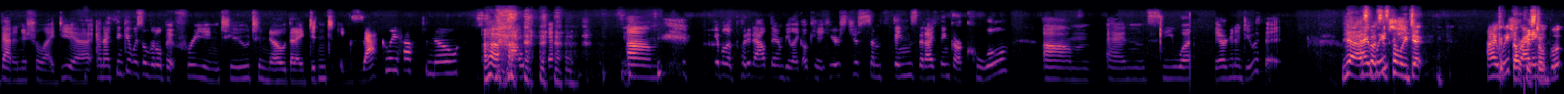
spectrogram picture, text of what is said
that initial idea, and I think it was a little bit freeing too to know that I didn't exactly have to know how. um, to be able to put it out there and be like, okay, here's just some things that I think are cool, um, and see what they're gonna do with it. yeah, I I wish- it's probably. De- I wish go, writing Krystal. a book.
